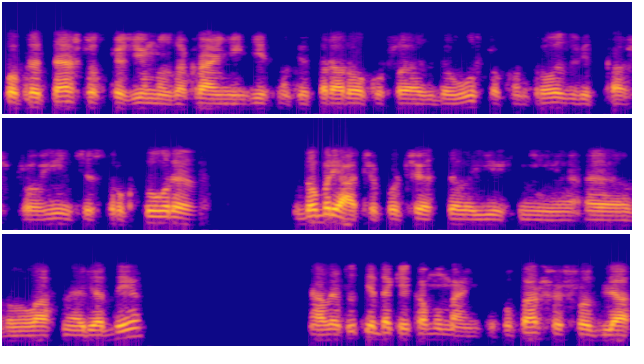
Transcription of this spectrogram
Попри те, що, скажімо, за крайніх дійсно півтора року, що СБУ, що контрозвідка, що інші структури добряче почистили їхні е, власне ряди. Але тут є декілька моментів. По-перше, що для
